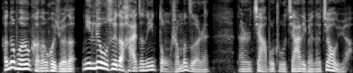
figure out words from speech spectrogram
很多朋友可能会觉得，你六岁的孩子，你懂什么责任？但是架不住家里边的教育啊。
